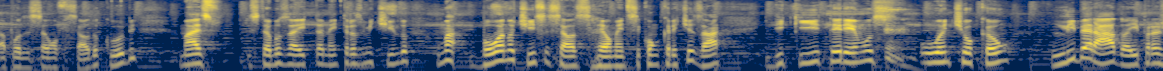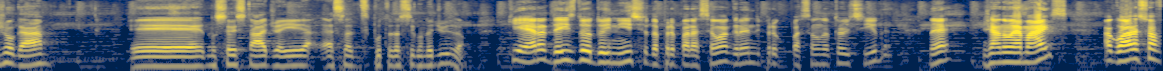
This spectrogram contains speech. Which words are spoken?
a posição oficial do clube. Mas estamos aí também transmitindo uma boa notícia, se elas realmente se concretizar, de que teremos o Antiocão liberado aí para jogar é, no seu estádio aí essa disputa da segunda divisão. Que era desde o início da preparação a grande preocupação da torcida, né? Já não é mais. Agora só,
